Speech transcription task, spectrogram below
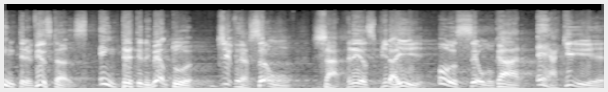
Entrevistas, entretenimento, diversão. Xadrez Piraí, o seu lugar é aqui.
